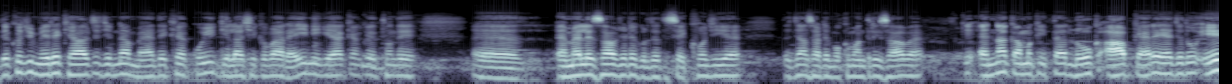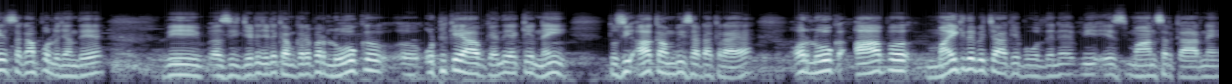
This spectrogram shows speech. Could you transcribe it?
ਦੇਖੋ ਜੀ ਮੇਰੇ ਖਿਆਲ 'ਚ ਜਿੰਨਾ ਮੈਂ ਦੇਖਿਆ ਕੋਈ ਗਿਲਾ ਸ਼ਿਕਵਾ ਰਹਿ ਹੀ ਨਹੀਂ ਗਿਆ ਕਿਉਂਕਿ ਇੱਥੋਂ ਦੇ ਐਮਐਲਏ ਸਾਹਿਬ ਜਿਹੜੇ ਗੁਰਦਿੱਤ ਸੇਖੋਂ ਜੀ ਹੈ ਤੇ ਜਾਂ ਸਾਡੇ ਮੁੱਖ ਮੰਤਰੀ ਸਾਹਿਬ ਹੈ ਕਿ ਇੰਨਾ ਕੰਮ ਕੀਤਾ, ਲੋਕ ਆਪ ਕਹਿ ਰਹੇ ਆ ਜਦੋਂ ਇਹ ਸਗਾਂ ਭੁੱਲ ਜਾਂਦੇ ਆ ਵੀ ਅਸੀਂ ਜਿਹੜੇ ਜਿਹੜੇ ਕੰਮ ਕਰੇ, ਪਰ ਲੋਕ ਉੱਠ ਕੇ ਆਪ ਕਹਿੰਦੇ ਆ ਕਿ ਨਹੀਂ, ਤੁਸੀਂ ਆਹ ਕੰਮ ਵੀ ਸਾਡਾ ਕਰਾਇਆ ਔਰ ਲੋਕ ਆਪ ਮਾਈਕ ਦੇ ਵਿੱਚ ਆ ਕੇ ਬੋਲਦੇ ਨੇ ਵੀ ਇਸ ਮਾਨ ਸਰਕਾਰ ਨੇ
